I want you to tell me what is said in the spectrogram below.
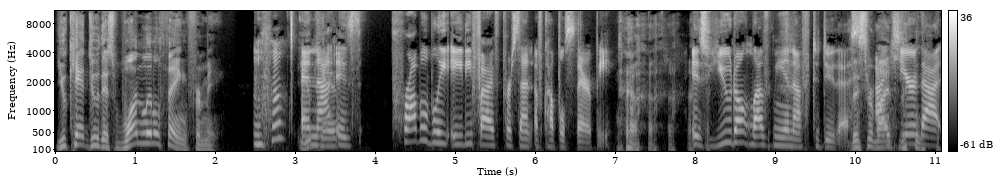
you can't do this one little thing for me. hmm You And that can't- is probably 85% of couples therapy is you don't love me enough to do this. This reminds I hear me- that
